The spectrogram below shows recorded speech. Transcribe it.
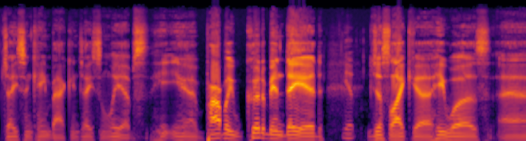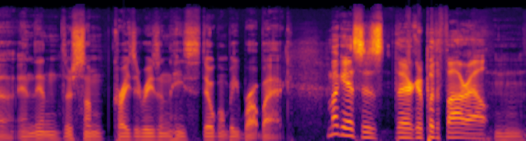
Jason came back and Jason lives. He, you know, probably could have been dead, Yep. just like uh, he was, uh, and then there's some crazy reason he's still going to be brought back. My guess is they're going to put the fire out. Mm-hmm.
